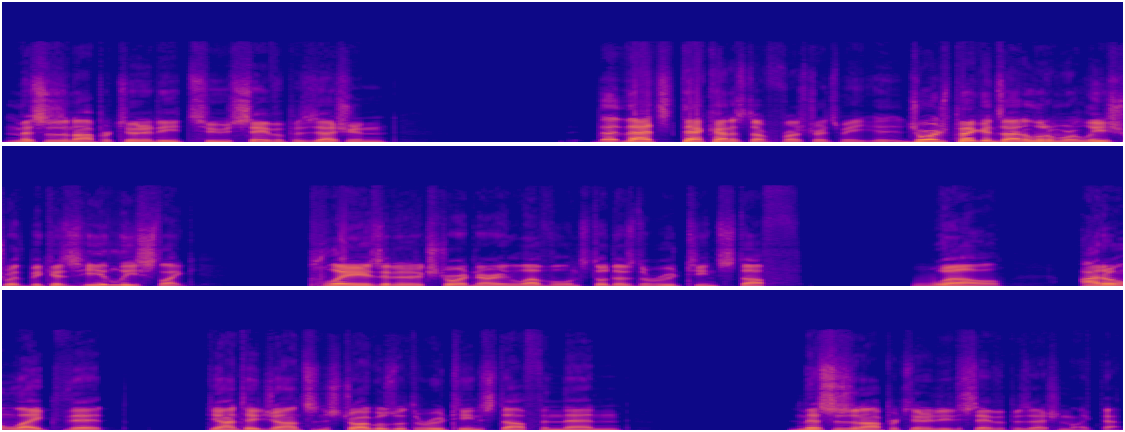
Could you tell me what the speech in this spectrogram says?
misses an opportunity to save a possession. That that's that kind of stuff frustrates me. George Pickens I had a little more leash with because he at least like plays at an extraordinary level and still does the routine stuff well. I don't like that Diontae Johnson struggles with the routine stuff and then misses an opportunity to save a possession like that.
